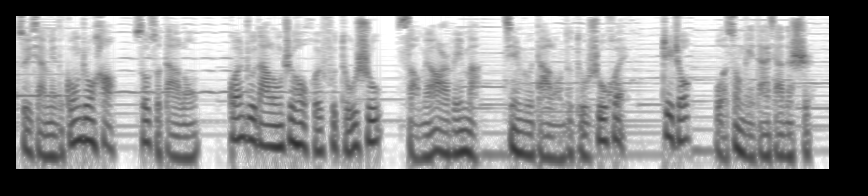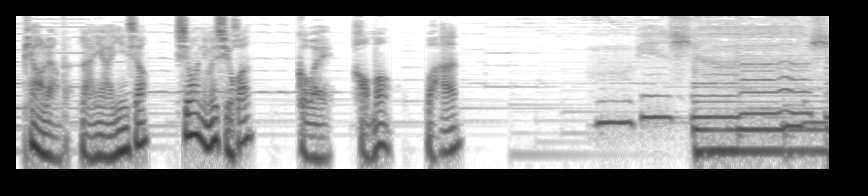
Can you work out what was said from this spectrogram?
最下面的公众号搜索“大龙”，关注大龙之后回复“读书”，扫描二维码进入大龙的读书会。这周我送给大家的是漂亮的蓝牙音箱，希望你们喜欢。各位好梦，晚安。无边小小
